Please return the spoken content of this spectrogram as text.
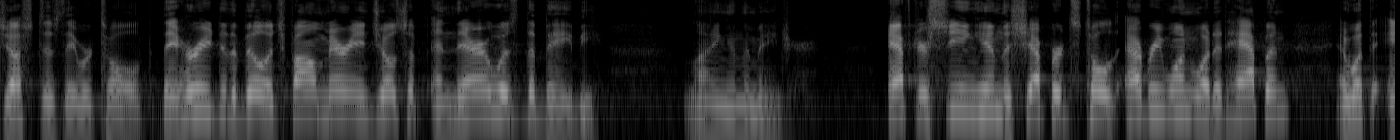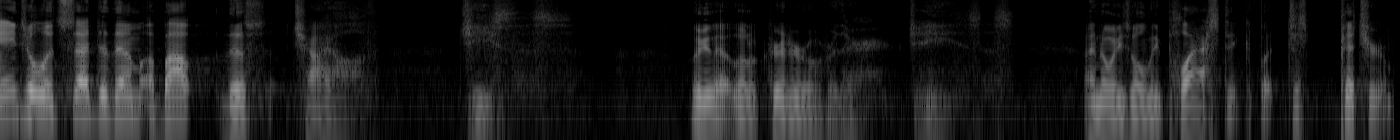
just as they were told. They hurried to the village, found Mary and Joseph, and there was the baby lying in the manger. After seeing him, the shepherds told everyone what had happened and what the angel had said to them about this child. Jesus. Look at that little critter over there. Jesus. I know he's only plastic, but just picture him.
